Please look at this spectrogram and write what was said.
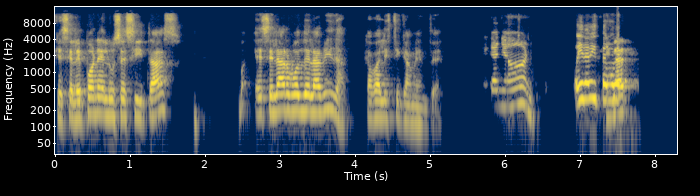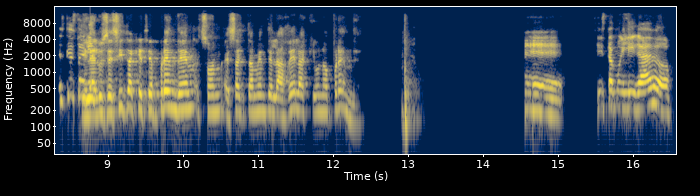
Que se le pone lucecitas, es el árbol de la vida cabalísticamente. ¡Qué cañón! Oye, David, pero es que estoy y las lucecitas que se prenden son exactamente las velas que uno prende. Eh, sí, está muy ligado.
